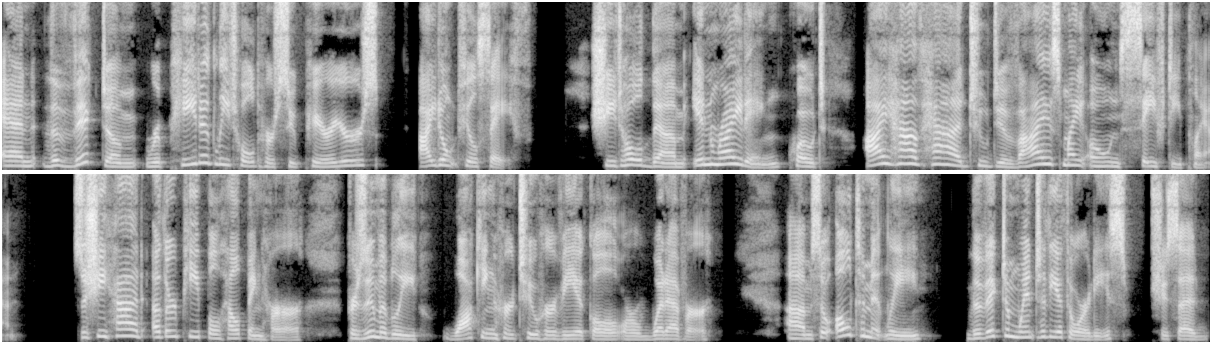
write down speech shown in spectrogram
And the victim repeatedly told her superiors I don't feel safe. She told them in writing, quote, I have had to devise my own safety plan. So she had other people helping her, presumably walking her to her vehicle or whatever. Um, so ultimately, the victim went to the authorities. She said,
